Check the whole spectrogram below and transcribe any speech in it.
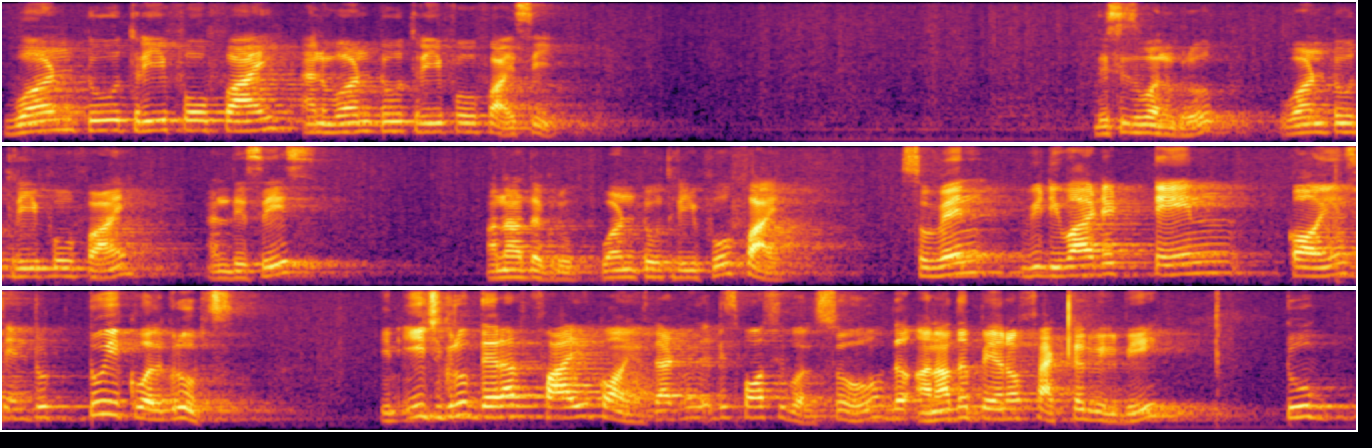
1, 2, 3, 4, 5 and 1, 2, 3, 4, 5. See, this is one group. 1 2 3 4 5 and this is another group. 1 2 3 4 5 so when we divided 10 coins into two equal groups in each group there are 5 coins. That means it is possible. So the another pair of factor will be two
